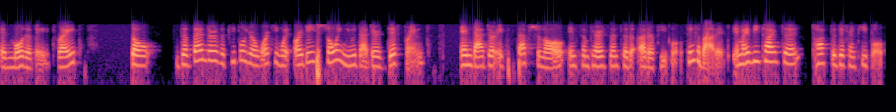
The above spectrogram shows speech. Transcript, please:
and motivate, right? So the vendors, the people you're working with, are they showing you that they're different and that they're exceptional in comparison to the other people? Think about it. It might be time to talk to different people.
